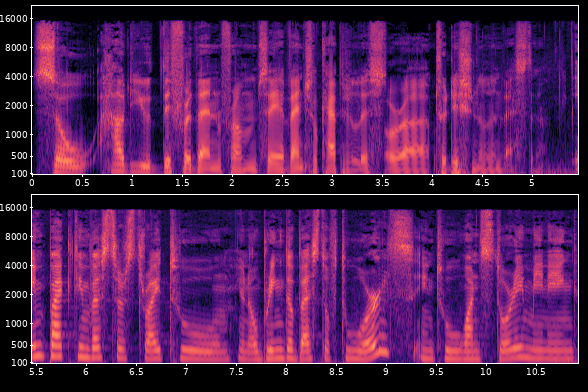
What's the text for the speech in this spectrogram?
So, how do you differ then from, say, a venture capitalist or a traditional investor? Impact investors try to, you know, bring the best of two worlds into one story, meaning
